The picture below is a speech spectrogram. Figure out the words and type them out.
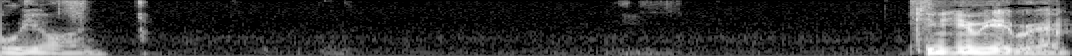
Are we on? Can you hear me, Abraham?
